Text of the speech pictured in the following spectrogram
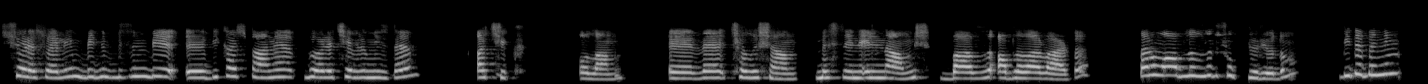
Şöyle söyleyeyim benim bizim bir e, birkaç tane böyle çevremizde açık olan e, ve çalışan mesleğini eline almış bazı ablalar vardı. Ben o ablaları çok görüyordum. Bir de benim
